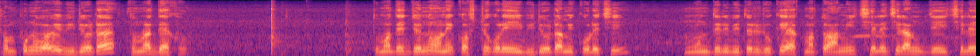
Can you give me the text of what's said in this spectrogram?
সম্পূর্ণভাবে ভিডিওটা তোমরা দেখো। তোমাদের জন্য অনেক কষ্ট করে এই ভিডিওটা আমি করেছি। মন্দিরের ভিতরে ঢুকে একমাত্র আমি ছেলে ছিলাম, যেই ছেলে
